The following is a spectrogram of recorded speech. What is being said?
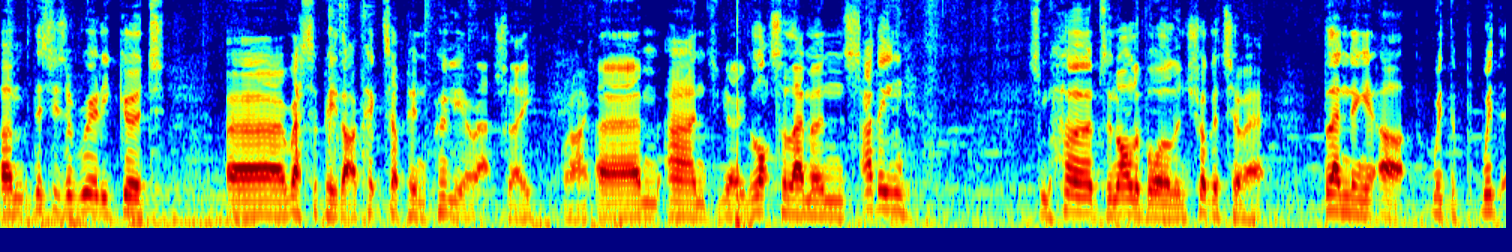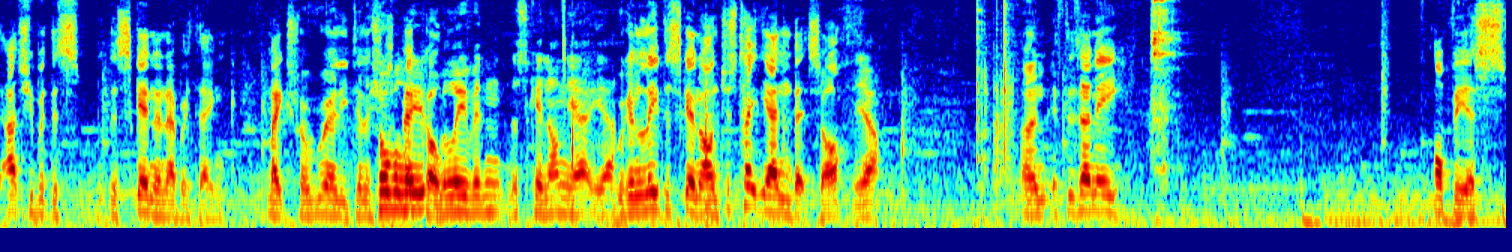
Um, this is a really good uh, recipe that I picked up in Puglia actually. Right. Um, and you know, lots of lemons, adding some herbs and olive oil and sugar to it, blending it up with the with actually with the, with the skin and everything makes for a really delicious So lea- pickle. we're leaving the skin on, yeah, yeah. We're going to leave the skin on, just take the end bits off. Yeah. And if there's any obvious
